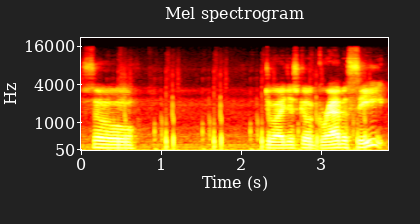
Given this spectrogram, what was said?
So, do I just go grab a seat?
